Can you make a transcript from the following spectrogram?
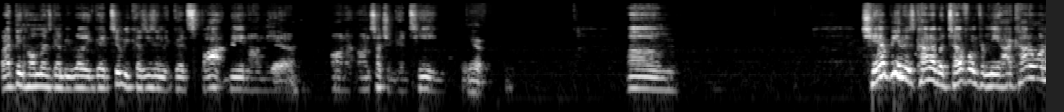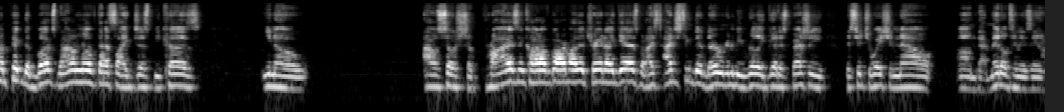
But I think Homer's gonna be really good too because he's in a good spot being on the uh, on a, on such a good team. Yeah. Um champion is kind of a tough one for me. I kind of want to pick the Bucks, but I don't know if that's like just because you know I was so surprised and caught off guard by the trade, I guess. But I, I just think that they're going to be really good, especially the situation now um, that Middleton is in,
